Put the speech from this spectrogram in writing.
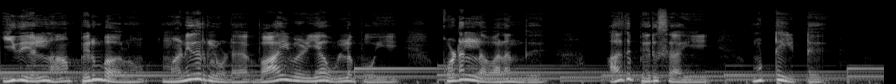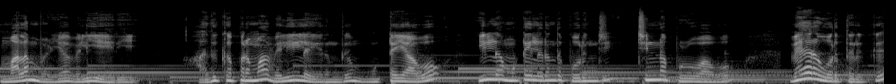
இது எல்லாம் பெரும்பாலும் மனிதர்களோட வாய் வழியாக உள்ளே போய் குடலில் வளர்ந்து அது பெருசாகி முட்டையிட்டு மலம் வழியாக வெளியேறி அதுக்கப்புறமா வெளியில் இருந்து முட்டையாவோ இல்லை முட்டையிலிருந்து பொரிஞ்சு சின்ன புழுவாவோ வேற ஒருத்தருக்கு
